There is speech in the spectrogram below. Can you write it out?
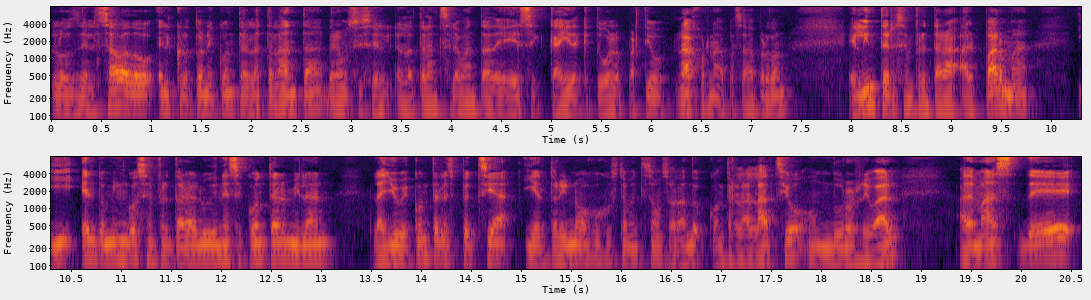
los del sábado, el Crotone contra el Atalanta. Veremos si el, el, Atalanta se levanta de esa caída que tuvo el partido, la jornada pasada, perdón. El Inter se enfrentará al Parma Y el domingo se enfrentará el Udinese contra el Milán, la Juve contra el Spezia y el Torino, ojo, justamente estamos hablando contra la Lazio, un duro rival. Además de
